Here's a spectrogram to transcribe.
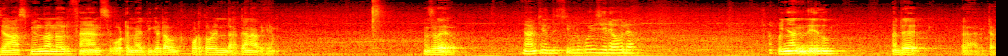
ജാസ്മിൻ എന്ന് പറഞ്ഞ ഒരു ഫാൻസ് ഓട്ടോമാറ്റിക്കായിട്ട് അവൾക്ക് പുറത്തോടെ ഉണ്ടാക്കാൻ അറിയാം. മനസ്സിലായോ? ഞാൻ ചിന്തിച്ച് ഇവിടെ പോയി ശരിയാവില്ല അപ്പോൾ ഞാൻ എന്ത് ചെയ്തു? മറ്റേ കേട്ടാ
